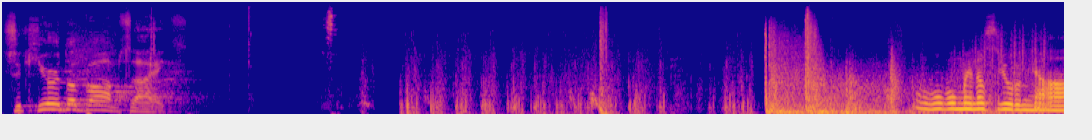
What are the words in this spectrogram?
Secure the bomb sites. Oğlum o bombayı nasıl yiyorum ya?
